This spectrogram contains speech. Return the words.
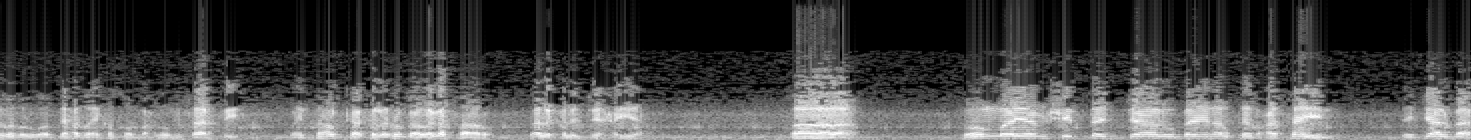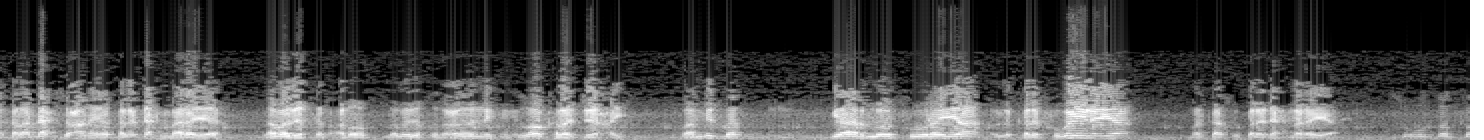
labada lugood dhexda ay ka soo baxdo mishaartii waa inta halkaa kala roggaa laga saaro baa la kala jeexayaa qaala uma yamshi dajaalu bayna alqidcatayn. Dajaal baa kala dhex soconaya o kala dhex maraya. Labadii qidcadood labadii qidcadood nink loo kala jeexay. Baa midba gaar loo tuurayaa oo la kala fogaynayaa markaasuu kala dhex marayaa si uu dadka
